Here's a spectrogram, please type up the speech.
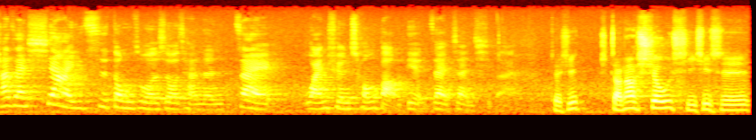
他在下一次动作的时候才能再完全充饱电，再站起来。对，其实讲到休息，其实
